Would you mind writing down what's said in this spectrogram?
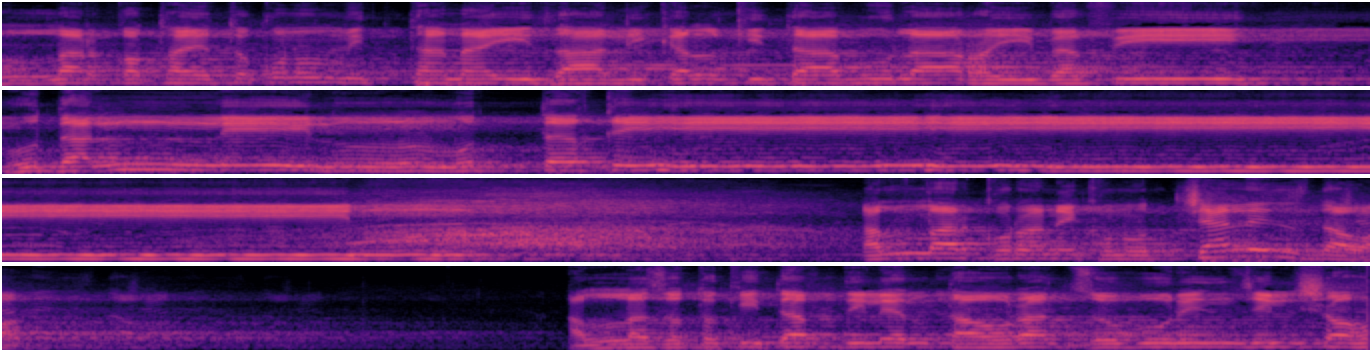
আল্লাহর কথায় তো কোনো মিথ্যা নাই জালিকাল কিতাবুলা রাইবা ফি হুদাল্লিল মুত্তাকিন। আল্লাহর কোরআনে কোনো চ্যালেঞ্জ দেওয়া। আল্লাহ যত কিতাব দিলেন, তাওরাত, জবুর, ইনজিল সহ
